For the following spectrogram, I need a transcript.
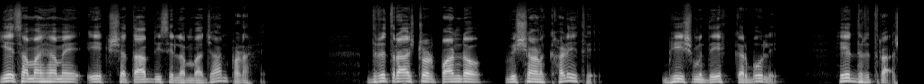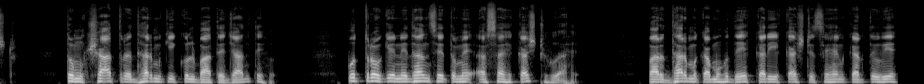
ये समय हमें एक शताब्दी से लंबा जान पड़ा है। धृतराष्ट्र और पांडव विषाण खड़े थे। भीष्म देख कर बोले, हे धृतराष्ट्र, तुम क्षात्र धर्म की कुल बातें जानते हो। पुत्रों के निधन से तुम्हें असह कष्ट हुआ है। पर धर्म का मुँह देखकर ये कष्ट सहन करते हुए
